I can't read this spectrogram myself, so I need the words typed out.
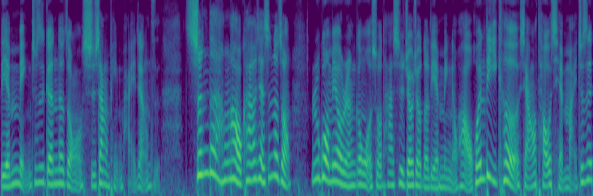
联名，就是跟那种时尚品牌这样子，真的很好看，而且是那种。如果没有人跟我说它是 JoJo 的联名的话，我会立刻想要掏钱买。就是，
